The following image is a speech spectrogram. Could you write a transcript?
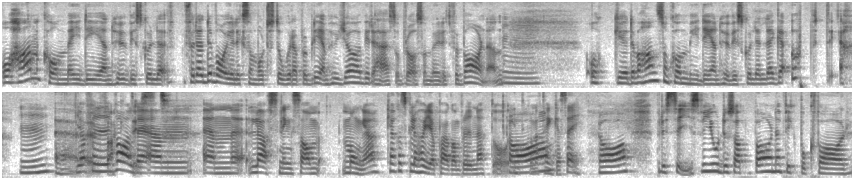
och han kom med idén hur vi skulle, för det, det var ju liksom vårt stora problem, hur gör vi det här så bra som möjligt för barnen? Och eh, det var han som kom med idén hur vi skulle lägga upp det. Eh, Ja, för ni valde en, en lösning som många kanske skulle höja på ögonbrynet och inte Ja. kunna tänka sig. Ja, precis. Vi gjorde så att barnen fick bo kvar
